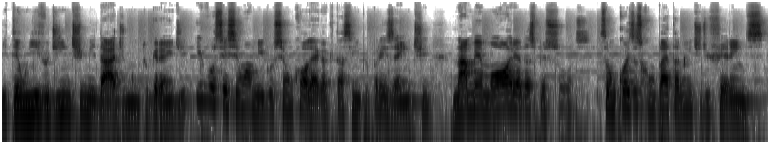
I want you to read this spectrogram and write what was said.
e ter um nível de intimidade muito grande e você ser um amigo, ser um colega que está sempre presente na memória das pessoas. São coisas completamente diferentes,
